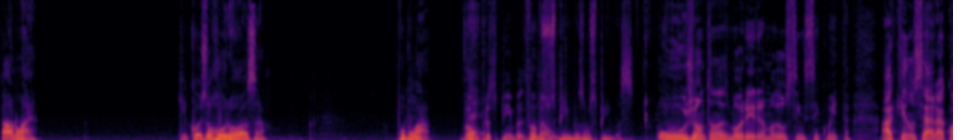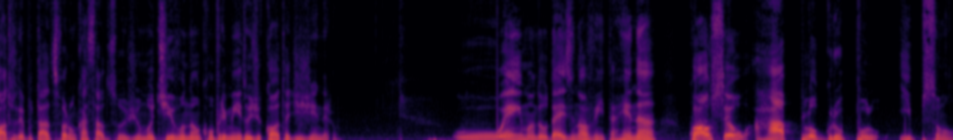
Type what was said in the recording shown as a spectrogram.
É ou não é? Que coisa horrorosa. Vamos lá. Vamos É, pros pimbas? Vamos então? pros pimbas, vamos pros pimbas. O João Tanas Moreira mandou 5,50. Aqui no Ceará, quatro deputados foram caçados hoje. O motivo, não cumprimento de cota de gênero. O En mandou 10,90. Renan, qual o seu haplogrupo Y?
